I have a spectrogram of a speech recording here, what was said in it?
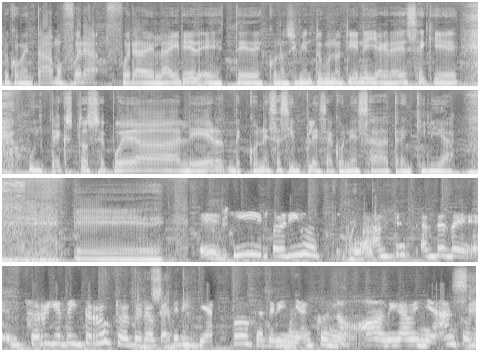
lo comentábamos fuera, fuera del aire, este desconocimiento que uno tiene y agradece que un texto se pueda leer con esa simpleza, con esa tranquilidad. Eh, eh, sí, Rodrigo, antes, antes de, sorry que te interrumpo, pero Catherine Ñanco, no, dígame Ñanco sí,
